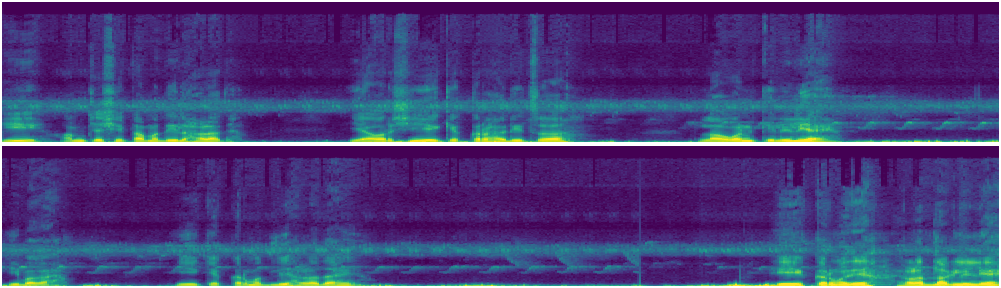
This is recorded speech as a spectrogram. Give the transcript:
ही आमच्या शेतामधील हळद. यावर्षी एक एकर हळदीचं लावण केलेली आहे. ही बघा ही एक एकरमधली हळद आहे. ही एकरमध्ये हळद लागलेली आहे.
